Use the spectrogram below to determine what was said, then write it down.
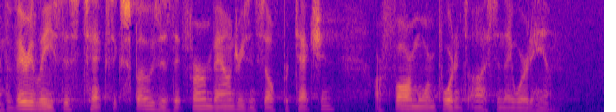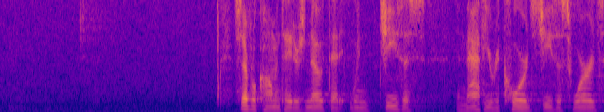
At the very least, this text exposes that firm boundaries and self protection are far more important to us than they were to him. Several commentators note that when Jesus, and Matthew records Jesus' words,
